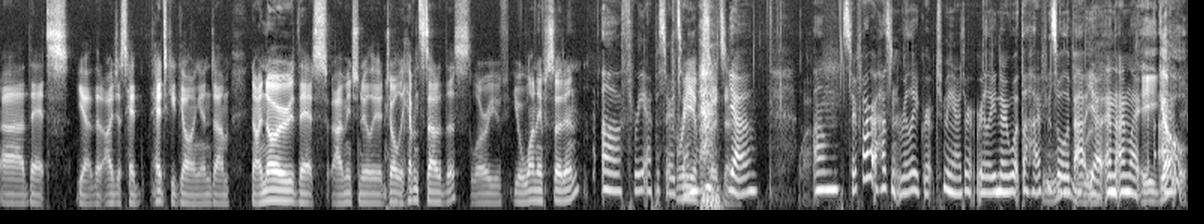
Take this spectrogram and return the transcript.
uh, that yeah, that I just had had to keep going. And um, now I know that I mentioned earlier, Joel, you haven't started this. Laura, you've, you're one episode in. Oh, three episodes. Three in. episodes in. yeah. Wow. Um, so far it hasn't really gripped me. I don't really know what the hype is all about yet, and I'm like, There you I'm- go.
